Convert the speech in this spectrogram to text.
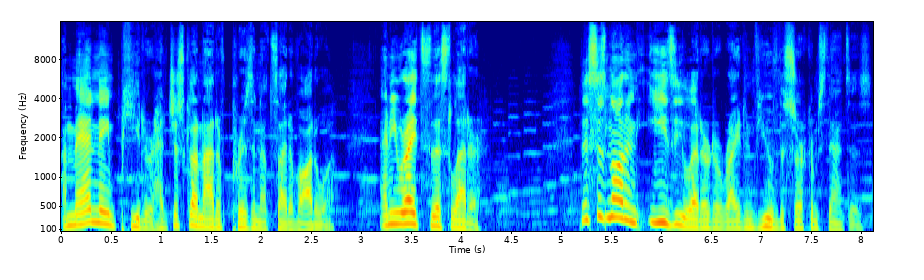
a man named Peter had just gotten out of prison outside of Ottawa, and he writes this letter. This is not an easy letter to write in view of the circumstances.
